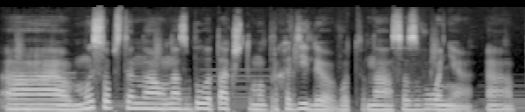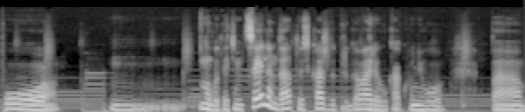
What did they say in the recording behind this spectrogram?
А, Мы, собственно, у нас было так, что мы проходили вот на созвоне по ну, вот этим целям, да, то есть каждый проговаривал, как у него а,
